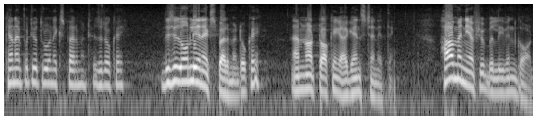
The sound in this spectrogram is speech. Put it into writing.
Can I put you through an experiment, is it okay? This is only an experiment, okay? I'm not talking against anything. How many of you believe in God?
